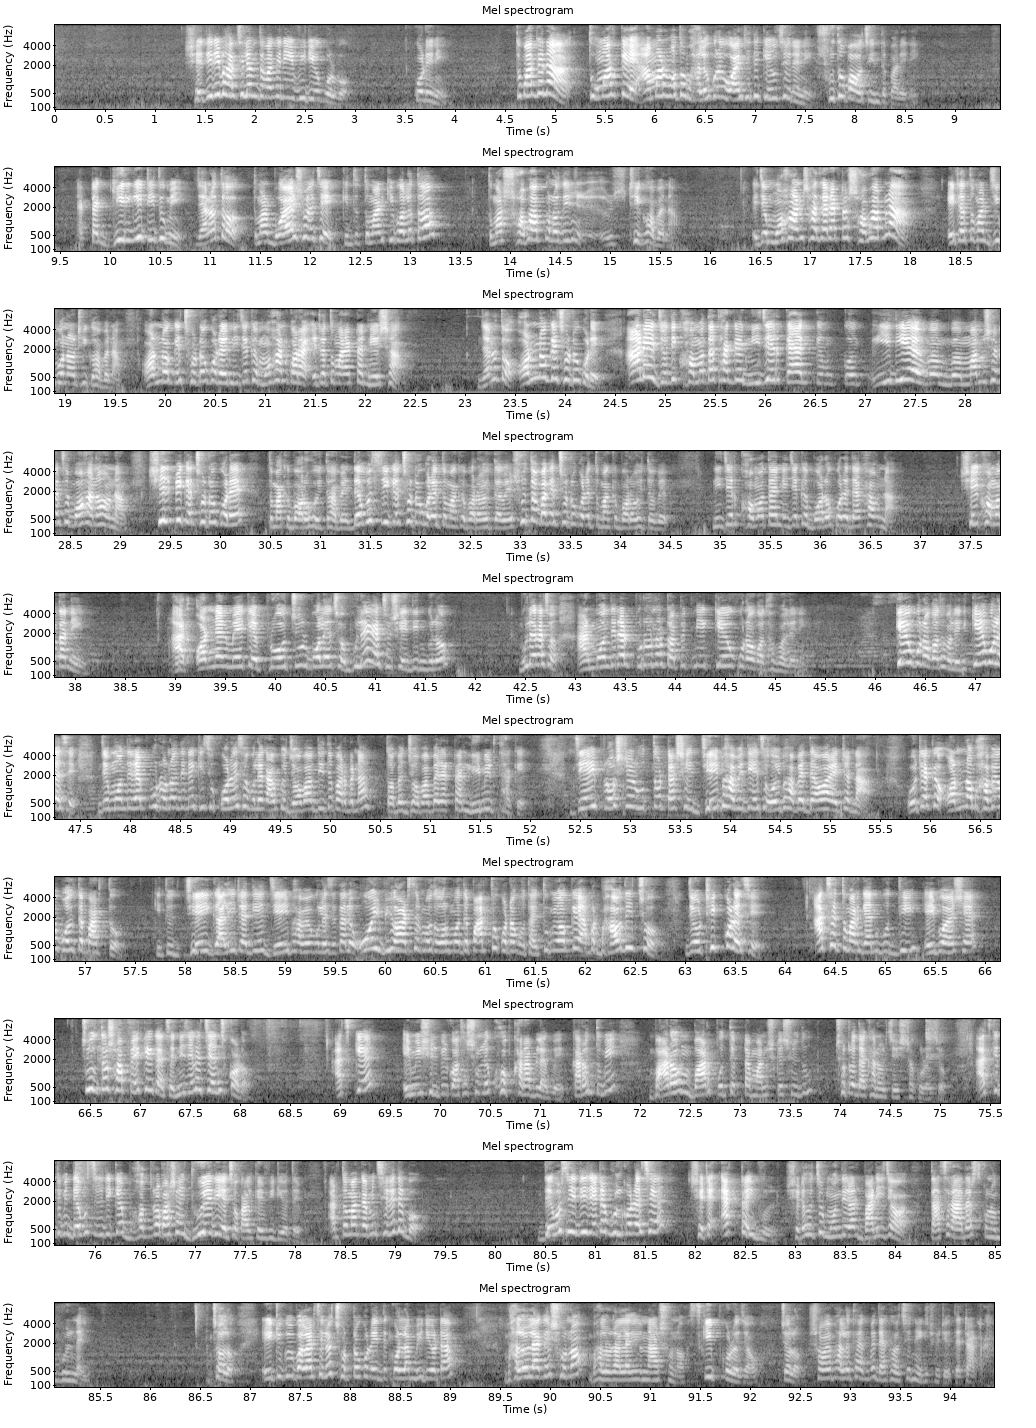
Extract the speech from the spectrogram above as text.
সেদিনই ভাবছিলাম তোমাকে নিয়ে ভিডিও করব, করিনি। তোমাকে না, তোমাকে আমার মতো ভালো করে ওয়াইটিতে কেউ চেনেনি, সুতো পাও চিনতে পারেনি। একটা গিরগিটি তুমি, জানো তো? তোমার বয়স হয়েছে, কিন্তু তোমার কি বলো তো? তোমার স্বভাব কোনোদিন ঠিক হবে না। এই যে মহান সাজার একটা স্বভাব না, এটা তোমার জীবনেও ঠিক হবে না। অন্যকে ছোট করে নিজেকে মহান করা, এটা তোমার একটা নেশা। জানো তো, অন্যকে ছোট করে। আরে, যদি ক্ষমতা থাকে নিজের ই দিয়ে মানুষের কাছে বহানো না। শিল্পীকে ছোট করে তোমাকে বড় হইতে হবে। দেবশ্রীকে ছোট করে তোমাকে বড় হইতে হবে। সুতপাকে ছোট করে তোমাকে বড় হইতে হবে। নিজের ক্ষমতায় নিজেকে বড় করে দেখাও না। সেই ক্ষমতা নেই। আর অন্যের মেয়েকে প্রচুর বলেছ। ভুলে গেছো সেই দিনগুলো? ভুলে গেছো? আর মন্দিরের পুরনো টপিক নিয়ে কেউ কোনো কথা বলেনি। কেউ কোনো কথা বলেনি। কে বলেছে যে মন্দিরে পুরোনো দিনে কিছু করেছে বলে কাউকে জবাব দিতে পারবে না? তবে জবাবের একটা লিমিট থাকে। যেই প্রশ্নের উত্তরটা সে যেইভাবে দিয়েছে ওইভাবে দেওয়া এটা না। ওইটাকে অন্যভাবেও বলতে পারতো। কিন্তু যেই গালিটা দিয়ে যেইভাবে বলেছে, তাহলে ওই ভিউয়ার্সের মধ্যে ওর মধ্যে পার্থক্যটা কোথায়? তুমি ওকে আবার ভাও দিচ্ছ যে ও ঠিক করেছে? আছে তোমার জ্ঞান বুদ্ধি এই বয়সে? চুল তো সব পেকে গেছে, নিজেকে চেঞ্জ করো। আজকে এমনি শিল্পীর কথা শুনলে খুব খারাপ লাগবে। কারণ তুমি বারংবার প্রত্যেকটা মানুষকে শুধু ছোট দেখানোর চেষ্টা করেছ। আজকে তুমি দেবশ্রীদিকে ভদ্র ভাষায় ধুয়ে দিয়েছ কালকের ভিডিওতে। আর তোমাকে আমি ছেড়ে দেবো? দেবশ্রীদি যেটা ভুল করেছে, সেটা একটাই ভুল। সেটা হচ্ছে মন্দির আর বাড়ি যাওয়া। তাছাড়া আদার্স কোনো ভুল নাই। চলো, এইটুকুই বলার ছিল, ছোট্ট করে করলাম ভিডিওটা। ভালো লাগে শোনো, ভালো না লাগলে না শোনো। স্কিপ করে যাও। চলো, সবাই ভালো থাকবে, দেখা হচ্ছে নেক্সট ভিডিওতে টাটা।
